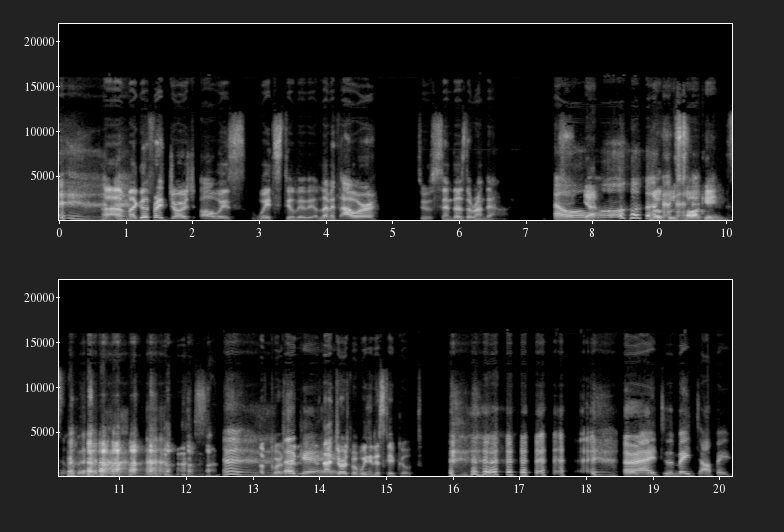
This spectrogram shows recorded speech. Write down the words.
uh, my good friend George always waits till the 11th hour to send us the rundown. oh. Look who's talking. Of course, that is- Okay. not George, but we need a scapegoat. All right, to the main topic.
